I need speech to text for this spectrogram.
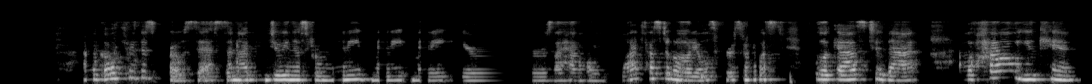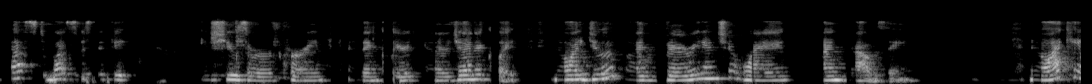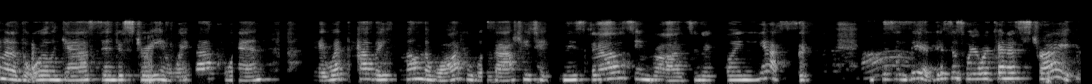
I go through this process, and I've been doing this for many, many, many years I have a lot of testimonials. Person wants to look as to that. of how you can test what specific issues are occurring and then cleared energetically. Now I do it by a very ancient way. I'm dowsing. Now I came out of the oil and gas industry and way back when they how they found the water was actually taking these dowsing rods and they're going, yes, this is it. This is where we're going to strike.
